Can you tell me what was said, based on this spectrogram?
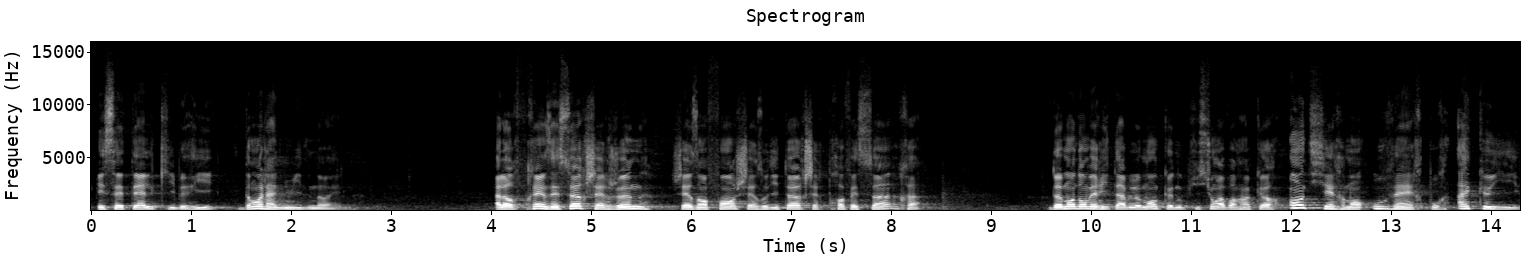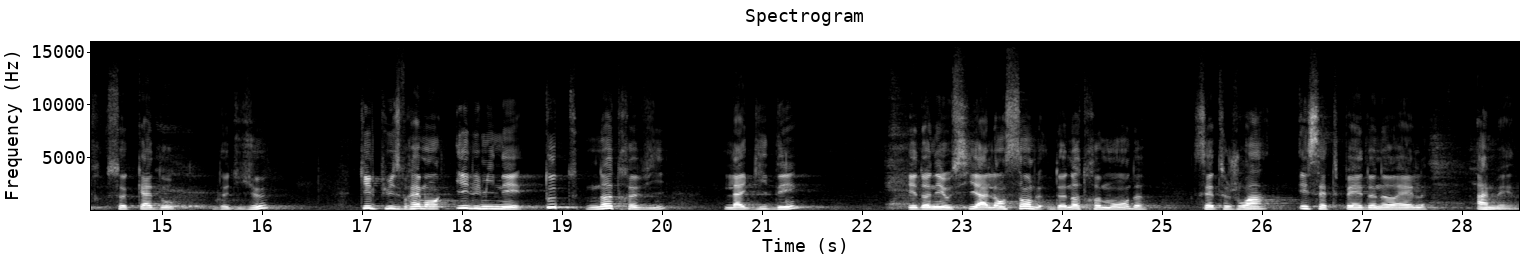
Et c'est elle qui brille dans la nuit de Noël. Alors, frères et sœurs, chers jeunes, chers enfants, chers auditeurs, chers professeurs, demandons véritablement que nous puissions avoir un cœur entièrement ouvert pour accueillir ce cadeau de Dieu qu'il puisse vraiment illuminer toute notre vie, la guider et donner aussi à l'ensemble de notre monde cette joie et cette paix de Noël. Amen.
